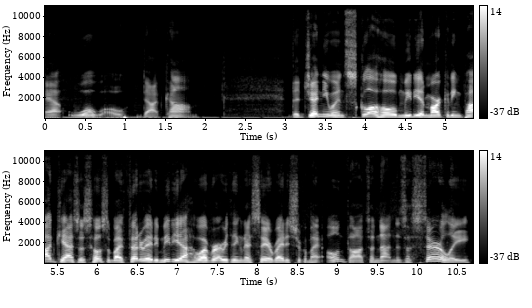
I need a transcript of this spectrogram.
at WOWO.com. The Genuine SCLOHO Media Marketing Podcast is hosted by Federated Media. However, everything that I say or write is strictly my own thoughts and not necessarily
